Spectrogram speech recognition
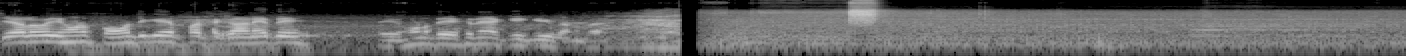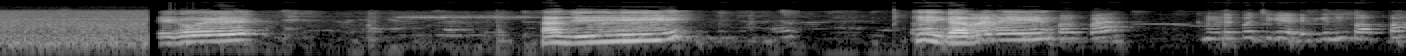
ਚਲੋ ਜੀ ਹੁਣ ਪਹੁੰਚ ਗਏ ਆਪਾਂ ਟਿਕਾਣੇ ਤੇ ਤੇ ਹੁਣ ਦੇਖਦੇ ਹਾਂ ਅੱਗੇ ਕੀ ਬਣਦਾ। ਠੀਕ ਓਏ ਹਾਂਜੀ ਕੀ ਕਰ ਰਹੇ ਨੇ ਪਾਪਾ ਹੁਣੇ ਪੁੱਛ ਕੇ ਹਟੀ ਨਹੀਂ ਪਾਪਾ?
